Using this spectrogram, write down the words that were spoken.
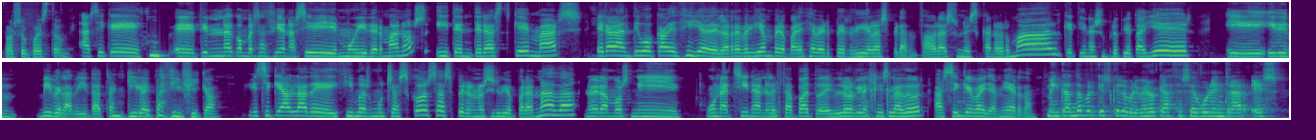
Por supuesto. Así que eh, tienen una conversación así muy de hermanos y te enteras que Mars era la antigua cabecilla de la rebelión, pero parece haber perdido la esperanza. Ahora es un ska normal, que tiene su propio taller y, y vive la vida tranquila y pacífica. Y sí que habla de hicimos muchas cosas, pero no sirvió para nada. No éramos ni una china en el zapato del Lord Legislador, así que vaya mierda. Me encanta porque es que lo primero que hace según entrar es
